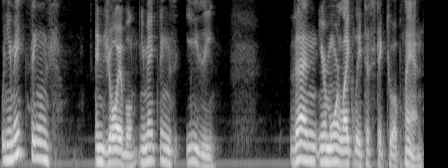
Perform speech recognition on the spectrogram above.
when you make things enjoyable, you make things easy, then you're more likely to stick to a plan.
